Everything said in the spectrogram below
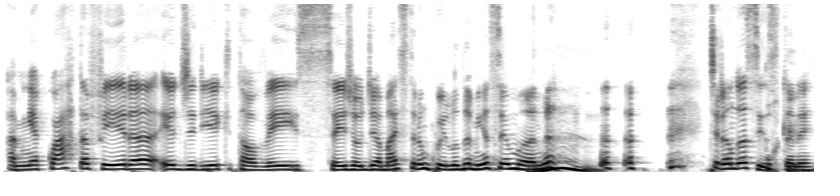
A minha quarta-feira, eu diria que talvez seja o dia mais tranquilo da minha semana. Hum. Tirando a sexta, né?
